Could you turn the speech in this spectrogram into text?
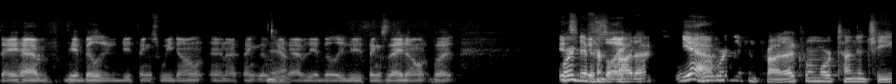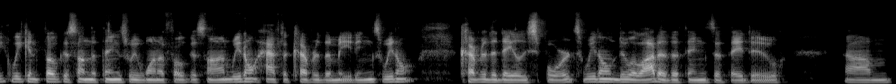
they have the ability to do things we don't, and I think that Yeah. we have the ability to do things they don't. But we're a it's different like- product. Yeah, We're, we're a different product. We're more tongue in cheek. We can focus on the things we want to focus on. We don't have to cover the meetings. We don't cover the daily sports. We don't do a lot of the things that they do um,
